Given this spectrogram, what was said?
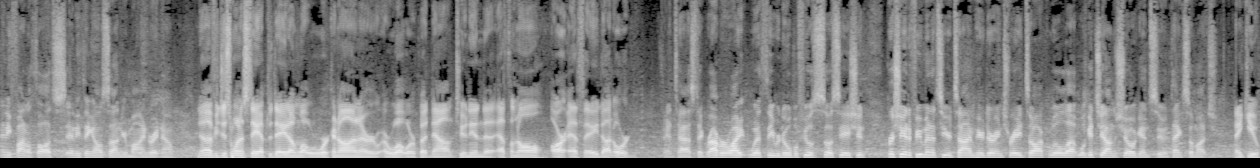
any final thoughts? Anything else on your mind right now? No, if you just want to stay up to date on what we're working on or, or what we're putting out, tune in to ethanolrfa.org. Fantastic. Robert White with the Renewable Fuels Association. Appreciate a few minutes of your time here during Trade Talk. We'll, uh, we'll get you on the show again soon. Thanks so much. Thank you.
